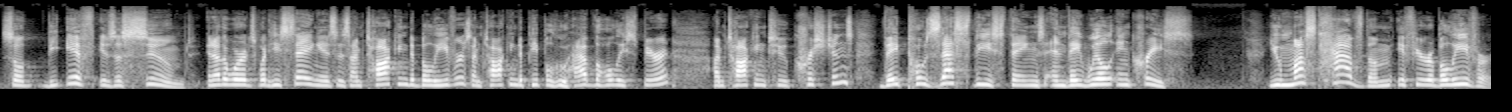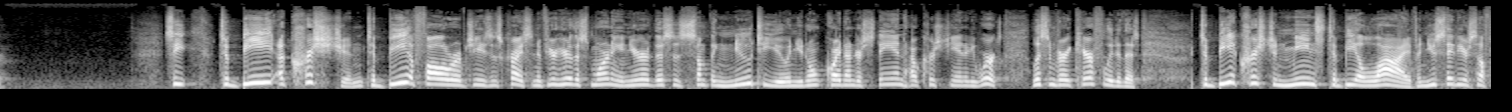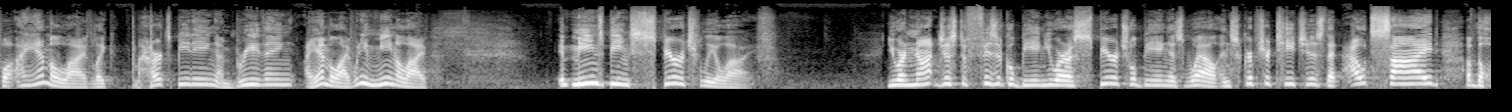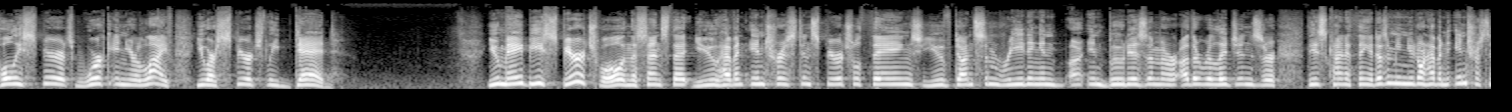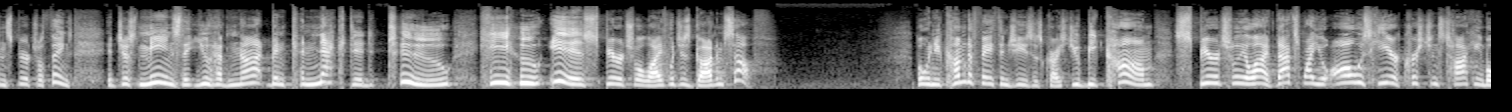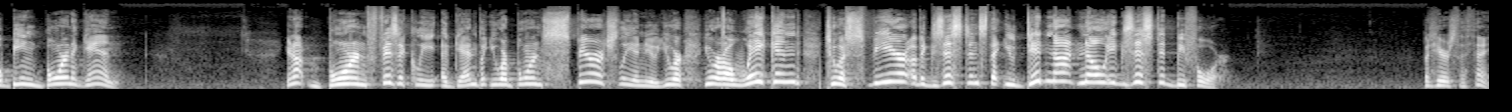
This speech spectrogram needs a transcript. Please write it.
So the if is assumed. In other words, what he's saying is, is I'm talking to believers, I'm talking to people who have the Holy Spirit, I'm talking to Christians. They possess these things and they will increase. You must have them if you're a believer. See, to be a Christian, to be a follower of Jesus Christ, and if you're here this morning and you're this is something new to you and you don't quite understand how Christianity works, listen very carefully to this. To be a Christian means to be alive. And you say to yourself, Well, I am alive. Like my heart's beating, I'm breathing, I am alive. What do you mean alive? It means being spiritually alive. You are not just a physical being, you are a spiritual being as well. And Scripture teaches that outside of the Holy Spirit's work in your life, you are spiritually dead. You may be spiritual in the sense that you have an interest in spiritual things, you've done some reading in, uh, in Buddhism or other religions or these kind of things. It doesn't mean you don't have an interest in spiritual things. It just means that you have not been connected to He who is spiritual life, which is God Himself. But when you come to faith in Jesus Christ, you become spiritually alive. That's why you always hear Christians talking about being born again. You're not born physically again, but you are born spiritually anew. You are, you are awakened to a sphere of existence that you did not know existed before. But here's the thing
